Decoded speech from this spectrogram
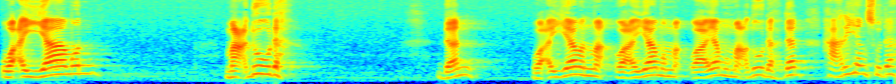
Wa ayyamun ma'dudah. Dan wa ayyamun wa ayyamun wa ayyamun ma'dudah. Dan hari yang sudah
